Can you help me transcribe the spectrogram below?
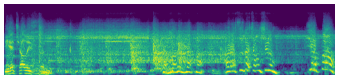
diye çalışsın. Yalvarırım yapma! Parasız da çalışırım! Yapma!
